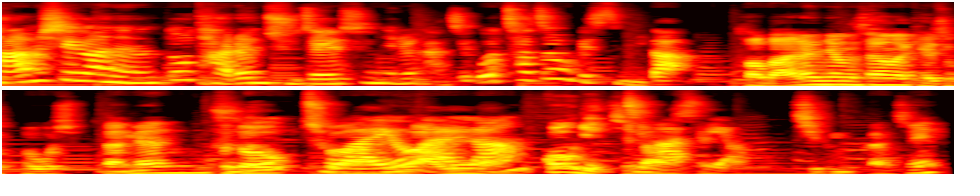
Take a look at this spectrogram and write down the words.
다음 시간에는 또 다른 주제의 순위를 가지고 찾아오겠습니다. 더 많은 영상을 계속 보고 싶다면 구독, 좋아요, 알람 꼭 잊지 마세요. 지금까지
